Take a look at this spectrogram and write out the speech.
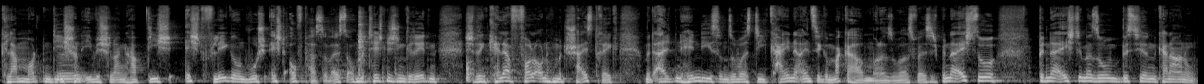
Klamotten, die ich Mhm. schon ewig lang habe, die ich echt pflege und wo ich echt aufpasse. Weißt du, auch mit technischen Geräten. Ich habe den Keller voll auch noch mit Scheißdreck, mit alten Handys und sowas, die keine einzige Macke haben oder sowas. Weißt du, ich bin da echt so, bin da echt immer so ein bisschen, keine Ahnung.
